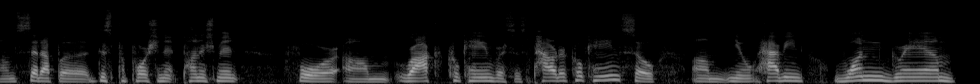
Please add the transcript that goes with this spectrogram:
um, set up a disproportionate punishment for um, rock cocaine versus powder cocaine. So, um, you know, having one gram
